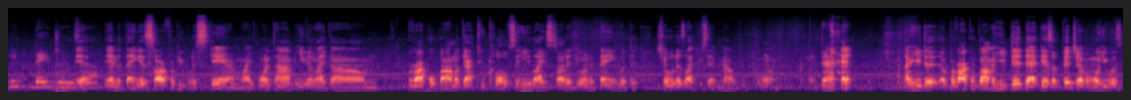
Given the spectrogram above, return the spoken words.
He daydreams Yeah, yeah, and the thing is, it's hard for people to scare him. Like one time, even like um, Barack Obama got too close, and he like started doing the thing with the shoulders, like you said, mouth like that. like he did, uh, Barack Obama, he did that. There's a picture of him when he was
